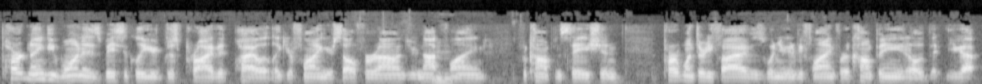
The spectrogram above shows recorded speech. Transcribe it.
Part 91 is basically you're just private pilot, like you're flying yourself around. You're not mm-hmm. flying for compensation. Part 135 is when you're going to be flying for a company. You know, you got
